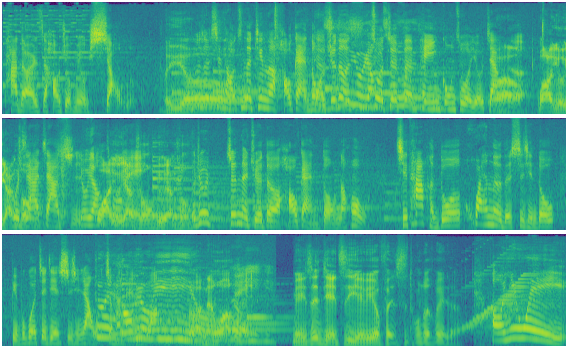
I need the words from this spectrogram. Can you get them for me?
他的儿子好久没有笑了。哎呦！那个现场我真的听了好感动。我觉得做这份配音工作有这样的哇，有洋葱，附加价值，有洋葱，有洋葱，有洋葱。我就真的觉得好感动。然后其他很多欢乐的事情都比不过这件事情让我这么难忘。好有意义哦，难忘。对，美珍姐自己也有粉丝同乐会的。哦，因为。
